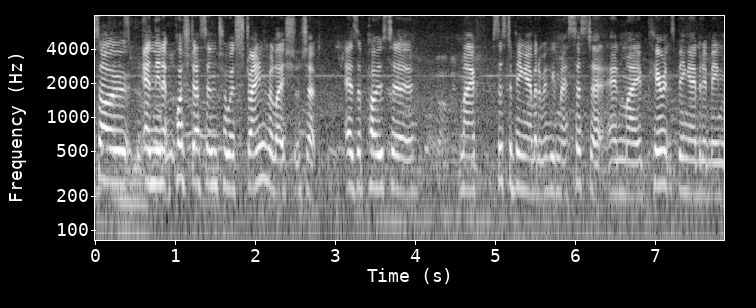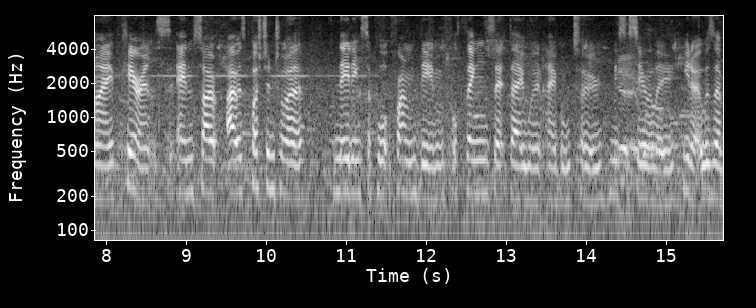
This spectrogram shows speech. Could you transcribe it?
So, and then it pushed us into a strained relationship as opposed to my sister being able to be my sister and my parents being able to be my parents. And so I was pushed into a needing support from them for things that they weren't able to necessarily, you know, it was a,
